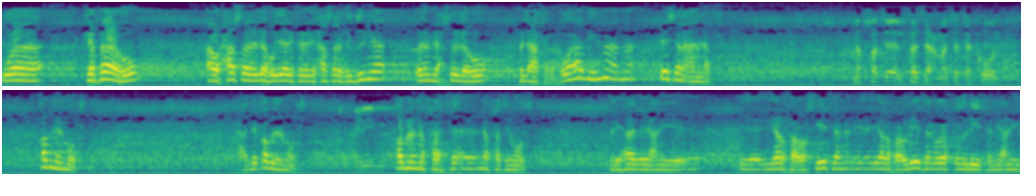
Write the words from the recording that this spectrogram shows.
وكفاه أو حصل له ذلك الذي حصل في الدنيا ولم يحصل له في الآخرة. وهذه ما, ما ليس معها نفخ نفخة الفزع متى تكون؟ قبل الموت. هذه قبل الموت. يعني قبل نفخة نفخة الموت. ولهذا يعني يرفع وسيتا يرفع ليتا ويخفض ليتا. يعني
